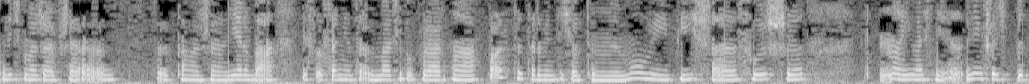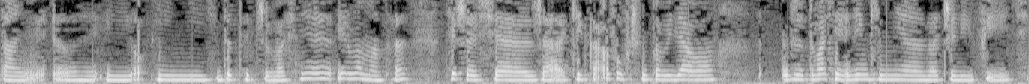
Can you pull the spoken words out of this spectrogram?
być może przez to, że yerba jest ostatnio coraz bardziej popularna w Polsce, coraz więcej się o tym mówi, pisze, słyszy, no i właśnie większość pytań y, i opinii dotyczy właśnie yerba mate. Cieszę się, że kilka osób już mi powiedziało, że to właśnie dzięki mnie zaczęli pić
